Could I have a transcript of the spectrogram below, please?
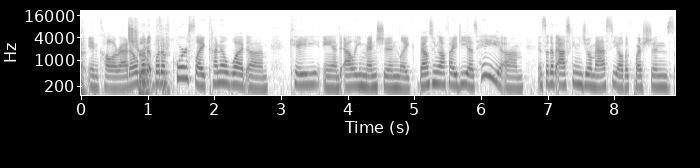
in Colorado. But but of course, like kind of what um, Kay and Allie mentioned, like bouncing off ideas. Hey, um, instead of asking Joe Massey all the questions,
